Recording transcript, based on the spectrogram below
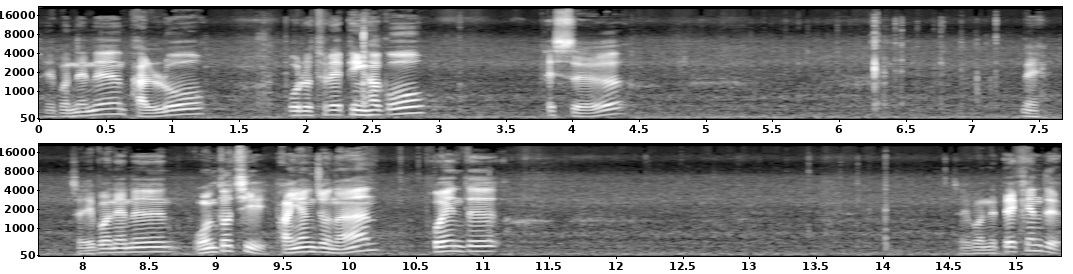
자, 이번에는 발로 볼을 트래핑하고 패스. 네. 자, 이번에는 원터치 방향 전환 포핸드. 자, 이번에 백핸드.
